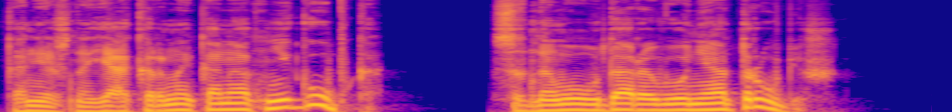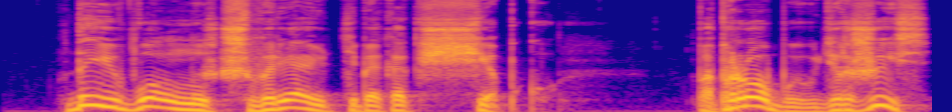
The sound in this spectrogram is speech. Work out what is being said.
Конечно, якорный канат не губка. С одного удара его не отрубишь. Да и волны швыряют тебя, как щепку. Попробуй, удержись.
